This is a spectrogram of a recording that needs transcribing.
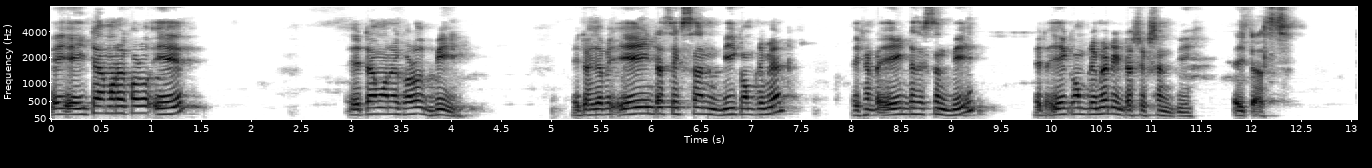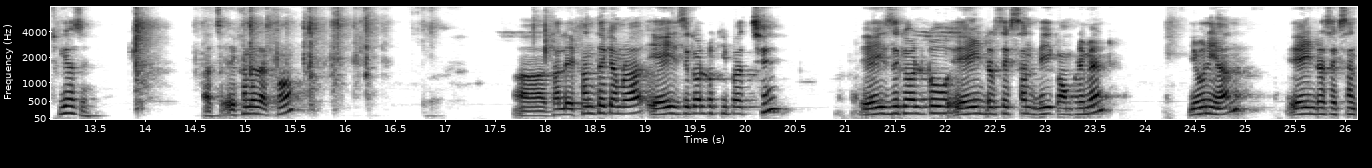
এই এইটা মনে করো এ এটা মনে করো বি এটা হয়ে যাবে এ ইন্টারসেকশন বি কমপ্লিমেন্ট এখানটা এ ইন্টারসেকশন বি এটা এ কমপ্লিমেন্ট ইন্টারসেকশন বি এইটা আসছে। ঠিক আছে? আচ্ছা এখানে দেখো তাহলে এখান থেকে আমরা এ ইজ ইকাল টু কি পাচ্ছি? A is equal to A intersection B complement union A intersection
